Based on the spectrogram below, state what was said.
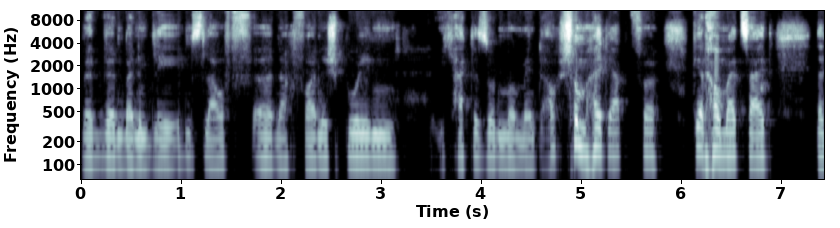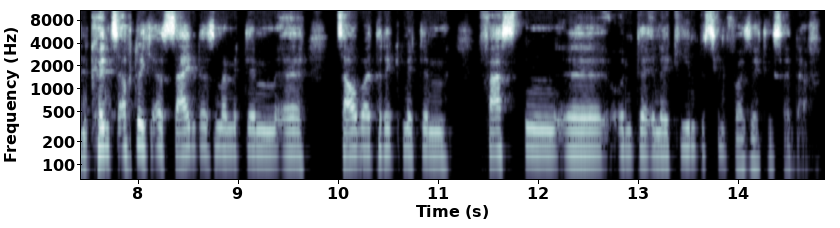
wenn wir bei einem Lebenslauf äh, nach vorne spulen, ich hatte so einen Moment auch schon mal gehabt vor geraumer Zeit, dann könnte es auch durchaus sein, dass man mit dem äh, Zaubertrick, mit dem Fasten äh, und der Energie ein bisschen vorsichtig sein darf.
